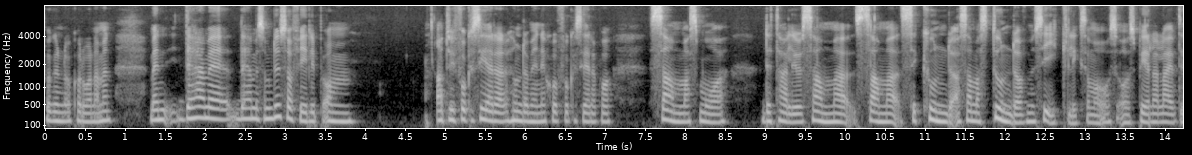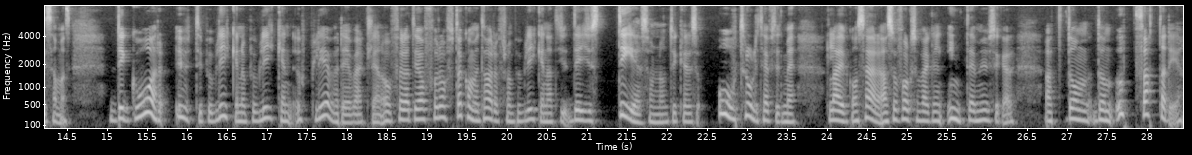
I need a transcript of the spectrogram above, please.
på grund av corona, men, men det, här med, det här med som du sa Filip om att vi fokuserar, hundra människor fokuserar på samma små detaljer, samma, samma sekund, samma stund av musik liksom och, och spela live tillsammans. Det går ut till publiken och publiken upplever det verkligen. Och för att jag får ofta kommentarer från publiken att det är just det som de tycker är så otroligt häftigt med livekonserter. Alltså folk som verkligen inte är musiker. Att de, de uppfattar det.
